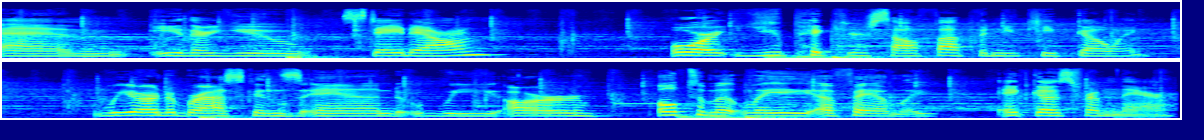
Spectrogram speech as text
and either you stay down or you pick yourself up and you keep going. We are nebraskans and we are ultimately a family. It goes from there.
